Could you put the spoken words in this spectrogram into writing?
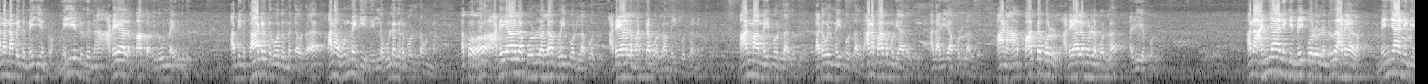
ஆனால் நம்ம இதை மெய்யன்றோம். மெய்யன்றதுன்னா அடையாளம் பார்த்தோம். இது உண்மை இருக்குது. அப்படின்னு காட்டுறதுக்கு உதவுமே தவிர ஆனால் உண்மைக்கு இது இல்லை. உள்ளகிற பொருள் தான் உண்மை. அப்போது அடையாள பொருளெல்லாம் பொய் பொருளாக போகுது. அடையாளமற்ற பொருளாக மெய் பொருளாக நிற்குது ஆன்மா மெய் பொருளாகுது. கடவுள் மெய் பொருளாகுது. ஆனால் பார்க்க முடியாதது. அது அழியா பொருளாகுது. ஆனால் பார்த்த பொருள் அடையாளம் உள்ள பொருளாக அழிய பொருள். ஆனால் அஞ்ஞானிக்கு மெய்ப்பொருள்ன்றது அடையாளம். மெஞ்ஞானிக்கு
